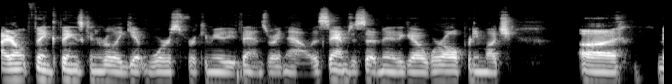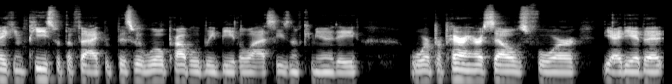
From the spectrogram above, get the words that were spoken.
I don't think things can really get worse for community fans right now. As Sam just said a minute ago, we're all pretty much uh, making peace with the fact that this will probably be the last season of Community. We're preparing ourselves for the idea that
